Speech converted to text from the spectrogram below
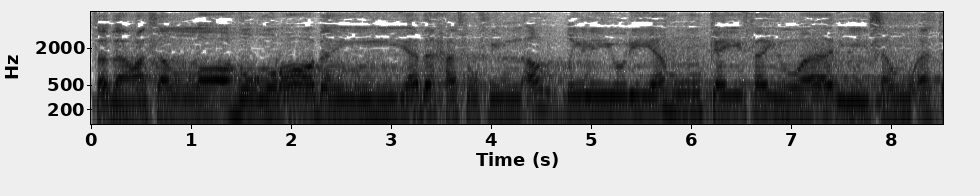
فبعث الله غرابا يبحث في الأرض ليريه كيف يواري سوءة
